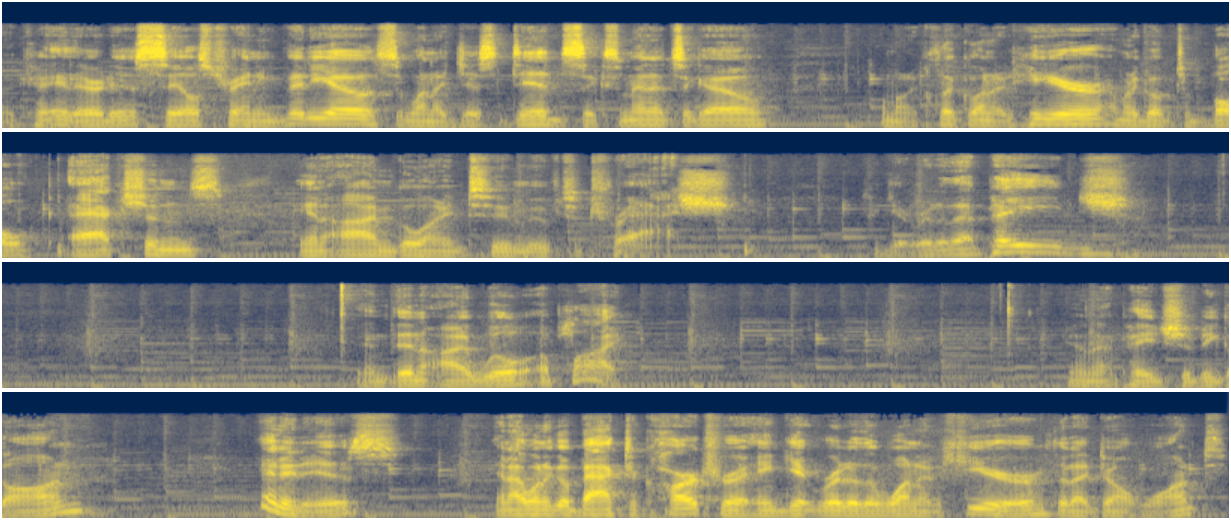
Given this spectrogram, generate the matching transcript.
okay there it is sales training video it's the one I just did six minutes ago I'm going to click on it here I'm going to go up to bulk actions and I'm going to move to trash to get rid of that page and then I will apply. And that page should be gone. And it is. And I want to go back to Kartra and get rid of the one in here that I don't want.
